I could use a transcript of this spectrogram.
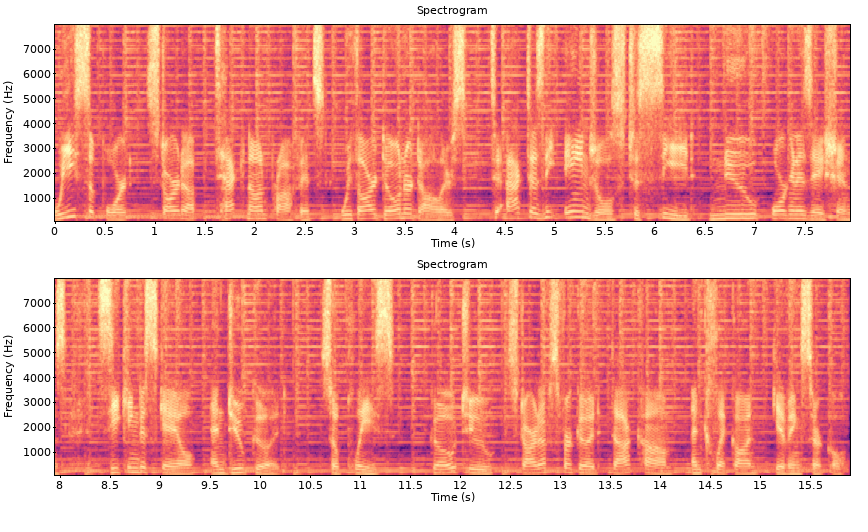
We support startup tech nonprofits with our donor dollars to act as the angels to seed new organizations seeking to scale and do good. So please go to startupsforgood.com and click on Giving Circle.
